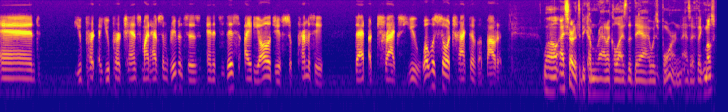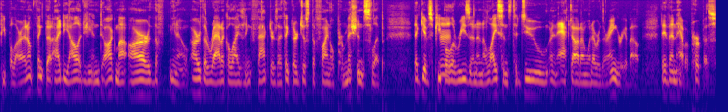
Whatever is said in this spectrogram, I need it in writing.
and you per, you perchance might have some grievances, and it's this ideology of supremacy that attracts you. What was so attractive about it? Well, I started to become radicalized the day I was born, as I think most people are. I don't think that ideology and dogma are the you know are the radicalizing factors. I think they're just the final permission slip that gives people hmm. a reason and a license to do and act out on whatever they're angry about. They then have a purpose.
